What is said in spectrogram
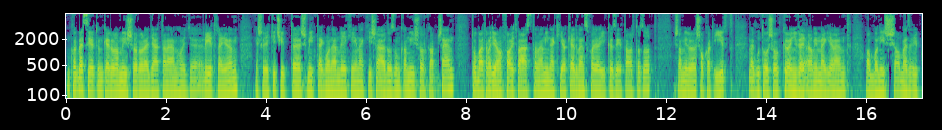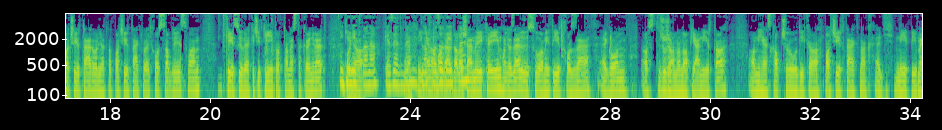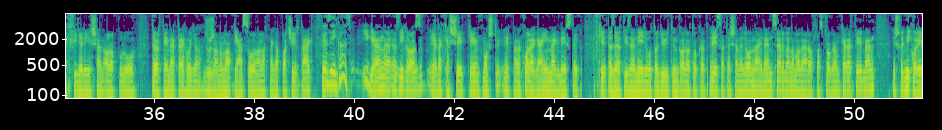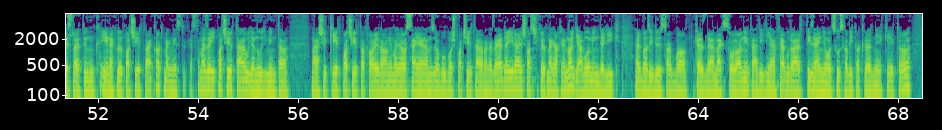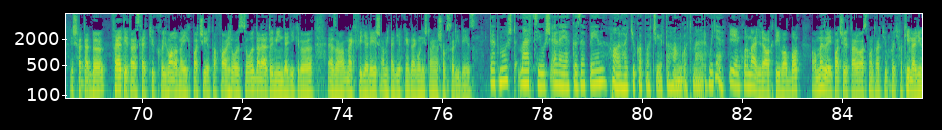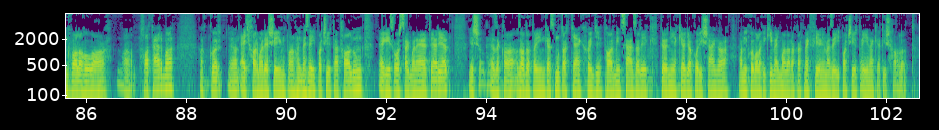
Amikor beszéltünk erről a műsorról egyáltalán, hogy létrejön, és hogy egy kicsit Schmidt Egon emlékének is áldozunk a műsor kapcsán, próbáltam egy olyan fajt választani, ami neki a kedvenc fajai közé tartozott, és amiről sokat írt. A legutolsó könyve, ami megjelent, abban is a mezei pacsirtáról, illetve a pacsirtákról egy hosszabb rész van. Készülve kicsit kinyitottam ezt a könyvet. Igen, itt a, van a kezedben, igen, a madárdalos emlékeim, hogy az előszó, amit írt hozzá Egon, azt Zsuzsanna napján írta, amihez kapcsolódik a pacsirtáknak egy népi megfigyelésen alapuló története, hogy a Zsuzsanna napján szólalnak meg a pacsirták. Ez igaz? Igen, ez igaz. Érdekességként most éppen a kollégáim megnézték. 2014 óta gyűjtünk adatokat részletesen egy online rendszerben, a Madár Atlas program keretében, és hogy mikor észleltünk éneklő pacsirtákat, megnéztük ezt a mezei pacsirtára, ugyanúgy, mint a másik két pacsirta fajra, ami Magyarország jellemző a búbos pacsirtára, meg az erdeire, és azt sikerült megállapítani, hogy nagyjából mindegyik ebbe az időszakba kezd el megszólalni, tehát így ilyen február 18-20-a környékétől, és hát ebből feltételezhetjük, hogy valamelyik pacsirta fajról szól, de lehet, hogy mindegyikről ez a megfigyelés, amit egyébként Egon is nagyon sokszor idéz. Tehát most március eleje közepén hallhatjuk a pacsirta hangot már, ugye? Ilyenkor már egyre aktívabbak. A mezei pacsirtáról azt mondhatjuk, hogy ha kimegyünk valahova a határba, akkor olyan egyharmad esélyünk van, hogy mezei pacsirtát hallunk, egész országban elterjedt, és ezek az adataink ezt mutatják, hogy 30% környéke a gyakorisága, amikor valaki kimegy madarakat megfélni, mezei pacsirta éneket is hallott.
